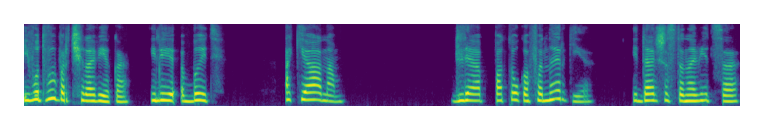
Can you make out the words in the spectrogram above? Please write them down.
И вот выбор человека или быть океаном для потоков энергии и дальше становиться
